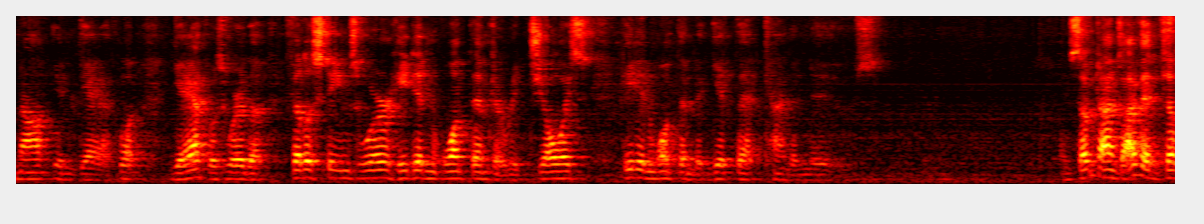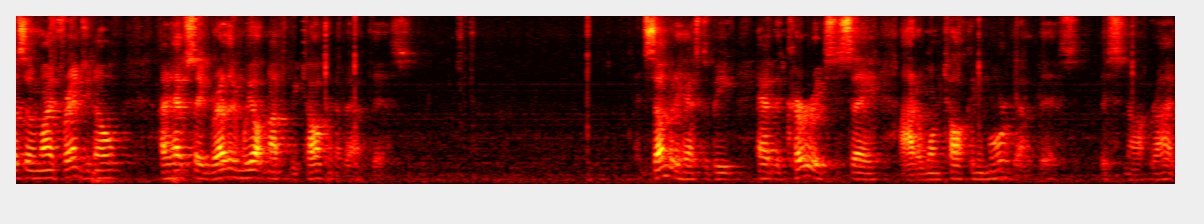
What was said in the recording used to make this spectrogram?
not in Gath. Well, Gath was where the Philistines were. He didn't want them to rejoice. He didn't want them to get that kind of news. And sometimes I've had to tell some of my friends, you know, I'd have to say, brethren, we ought not to be talking about this. And somebody has to be have the courage to say, I don't want to talk anymore about this. This is not right.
